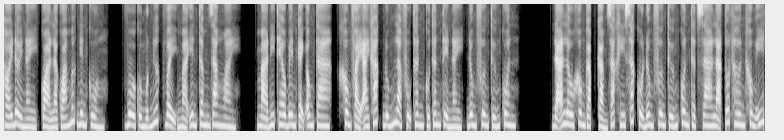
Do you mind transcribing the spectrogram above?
Thói đời này quả là quá mức điên cuồng. Vua của một nước vậy mà yên tâm ra ngoài. Mà đi theo bên cạnh ông ta, không phải ai khác đúng là phụ thân của thân thể này, Đông Phương Tướng Quân. Đã lâu không gặp cảm giác khí sắc của Đông Phương Tướng Quân thật ra lạ tốt hơn không ít.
